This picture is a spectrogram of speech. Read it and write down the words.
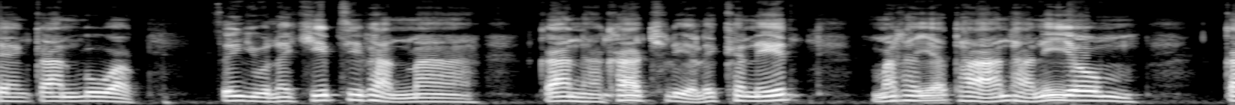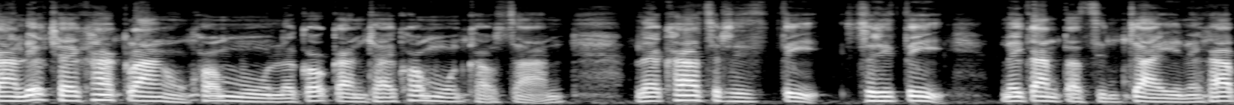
ดงการบวก ซึ่งอยู่ในคลิปที่ผ่านมา การหาค่าเฉลี่ยเลขคณิต มัธยฐานฐานนิยม การเลือกใช้ค่ากลางของข้อมูล แล้วก็การใช้ข้อมูลข่าวสาร และค่าสถิติสถิติในการตัดสินใจนะครับ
